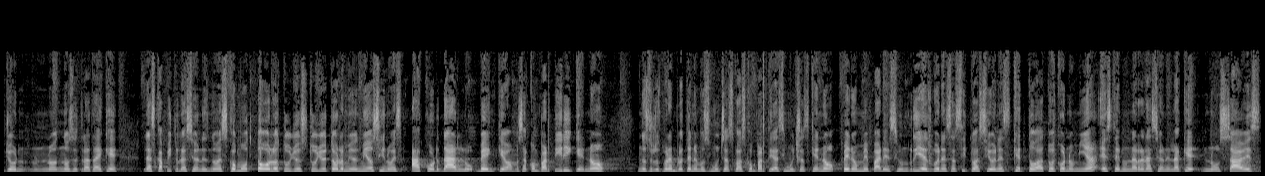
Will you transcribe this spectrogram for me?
yo no, no se trata de que las capitulaciones no es como todo lo tuyo es tuyo y todo lo mío es mío, sino es acordarlo. Ven que vamos a compartir y que no. Nosotros, por ejemplo, tenemos muchas cosas compartidas y muchas que no, pero me parece un riesgo en esas situaciones que toda tu economía esté en una relación en la que no sabes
